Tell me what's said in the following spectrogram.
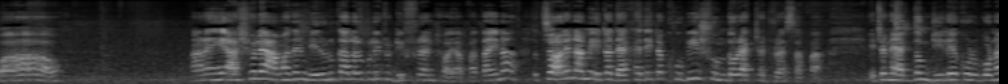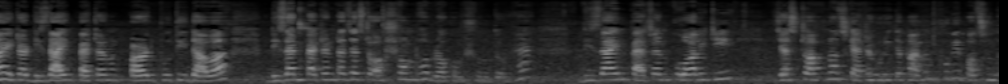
ওয়াও মানে আসলে আমাদের মেরুন কালারগুলো একটু ডিফারেন্ট হয়, আপা, তাই না? তো চলেন আমি এটা দেখাই দিই, এটা খুবই সুন্দর একটা ড্রেস আপা। এটা নিয়ে একদম ডিলে করব না, এটা ডিজাইন প্যাটার্ন পার্ল পুঁতি দেওয়া। ডিজাইন প্যাটার্নটা জাস্ট অসম্ভব রকম সুন্দর হ্যাঁ? Design pattern quality just top notch ক্যাটাগরিতে পাবেন, খুবই পছন্দ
